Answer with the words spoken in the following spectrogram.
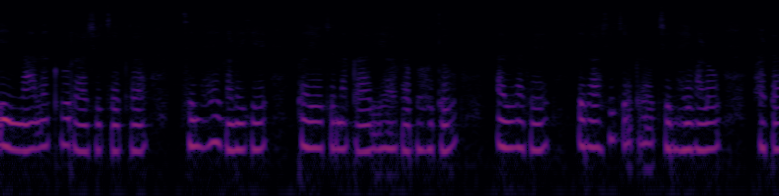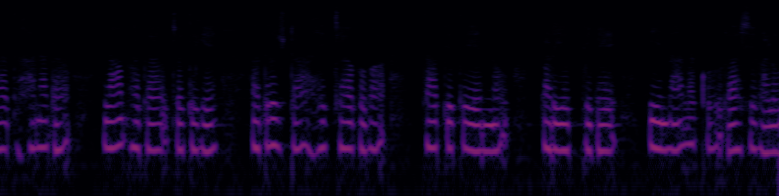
ಈ ನಾಲ್ಕು ರಾಶಿಚಕ್ರ ಚಿಹ್ನೆಗಳಿಗೆ ಪ್ರಯೋಜನಕಾರಿಯಾಗಬಹುದು. ಅಲ್ಲದೆ ಈ ರಾಶಿಚಕ್ರ ಚಿಹ್ನೆಗಳು ಹಠಾತ್ ಹಣದ ಲಾಭದ ಜೊತೆಗೆ ಅದೃಷ್ಟ ಹೆಚ್ಚಾಗುವ ಸಾಧ್ಯತೆಯನ್ನು ಪಡೆಯುತ್ತಿವೆ. ಈ ನಾಲ್ಕು ರಾಶಿಗಳು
